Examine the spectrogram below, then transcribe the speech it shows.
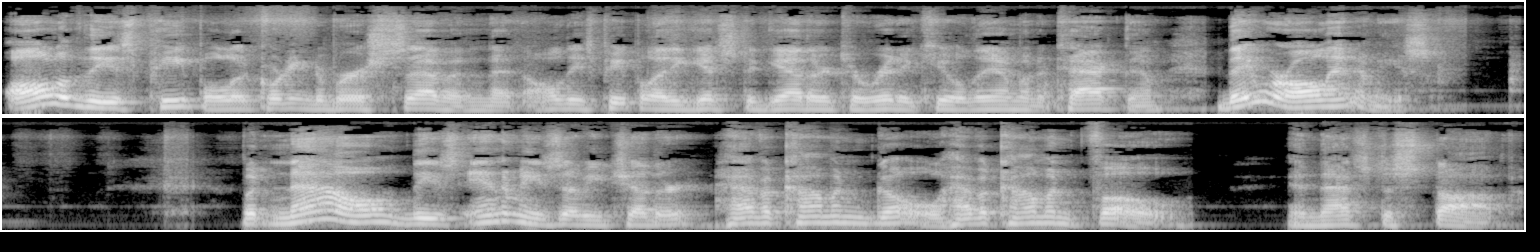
all of these people, according to verse 7, that all these people that he gets together to ridicule them and attack them, they were all enemies. But now these enemies of each other have a common goal, have a common foe, and that's to stop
